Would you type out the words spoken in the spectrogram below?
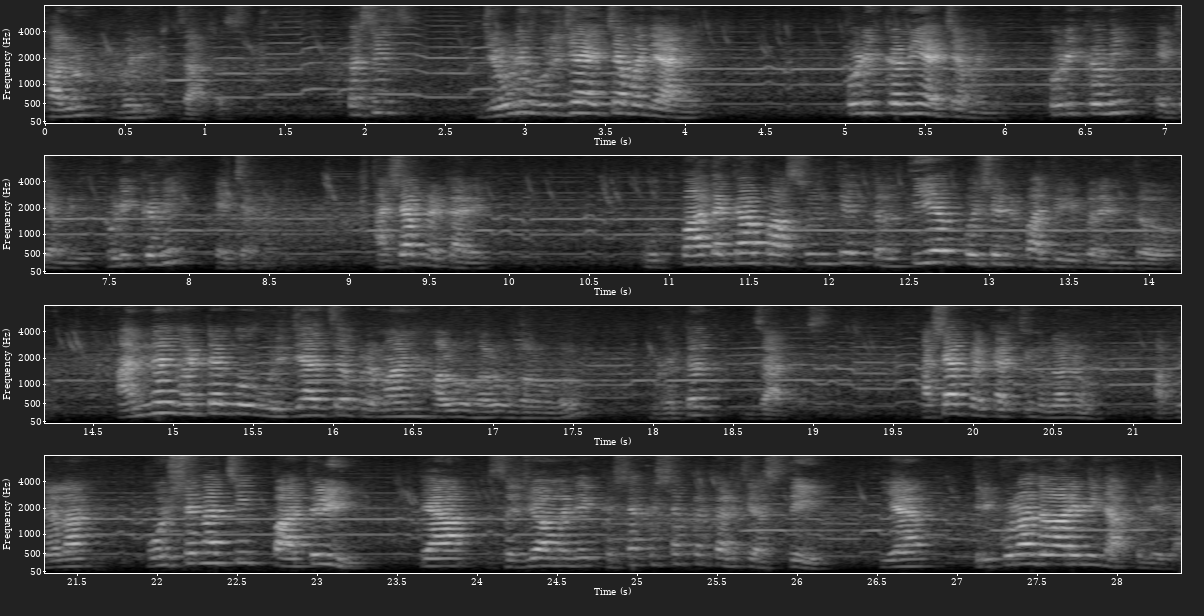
खालून वरी जात असते. तशीच जेवढी ऊर्जा याच्यामध्ये आहे थोडी कमी याच्यामध्ये थोडी कमी याच्यामध्ये थोडी कमी याच्यामध्ये. अशा प्रकारे उत्पादकापासून ते तृतीय पोषण पातळीपर्यंत अन्न घटक व ऊर्जाचं प्रमाण हळूहळू हळूहळू घटत जात असते. अशा प्रकारची मुलांनो आपल्याला पोषणाची पातळी त्या सजीवामध्ये कशा कशा प्रकारची असते या त्रिकोणाद्वारे मी दाखवलेला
